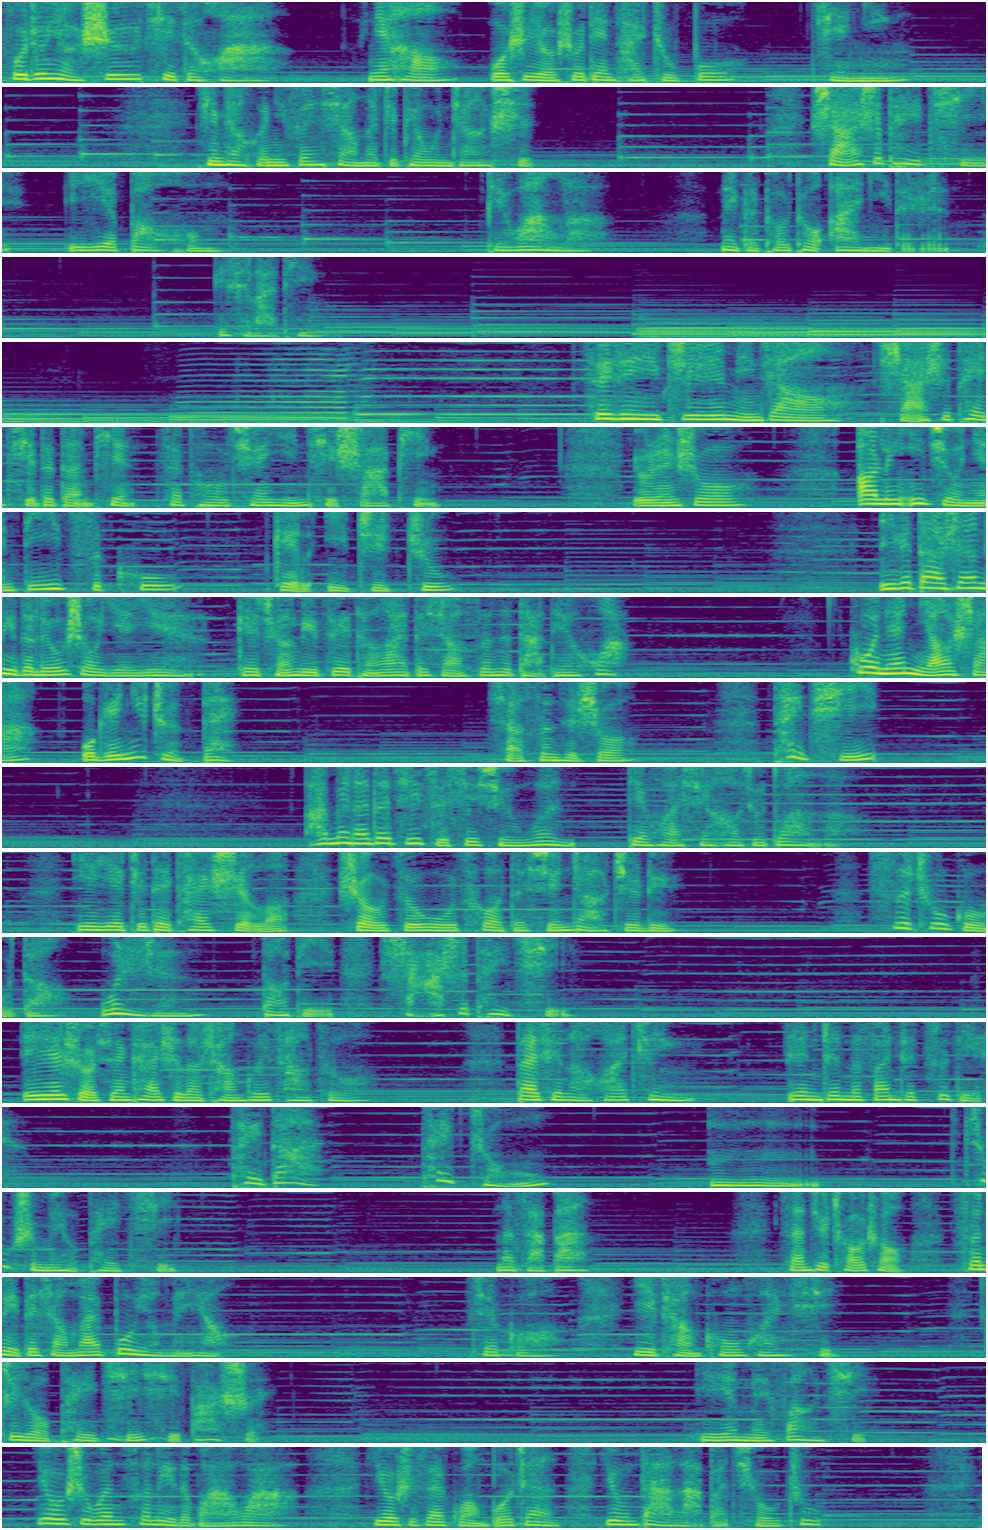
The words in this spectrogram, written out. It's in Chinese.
腹中有书气自华。你好，我是有书电台主播简宁。今天和你分享的这篇文章是：啥是佩奇一夜爆红？别忘了那个偷偷爱你的人。一起来听。最近一支名叫“啥是佩奇”的短片在朋友圈引起刷屏。有人说，二零一九年第一次哭，给了一只猪。一个大山里的留守爷爷给城里最疼爱的小孙子打电话：“过年你要啥？我给你准备。”小孙子说：“佩奇。”还没来得及仔细询问，电话信号就断了。爷爷只得开始了手足无措的寻找之旅，四处鼓捣问人，到底啥是佩奇？爷爷首先开始了常规操作，戴起老花镜，认真的翻着字典。佩戴，配种，嗯，就是没有佩奇。那咋办？咱去瞅瞅村里的小卖部有没有。结果一场空欢喜。只有佩奇洗发水。爷爷没放弃，又是问村里的娃娃，又是在广播站用大喇叭求助，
